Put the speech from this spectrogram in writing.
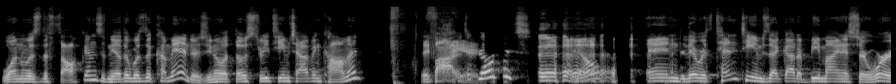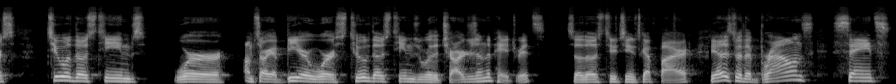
one was the Falcons, and the other was the Commanders. You know what those three teams have in common? They fired their coaches. you know, and there was ten teams that got a B minus or worse. Two of those teams were, I'm sorry, a B or worse. Two of those teams were the Chargers and the Patriots. So those two teams got fired. The others were the Browns, Saints,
